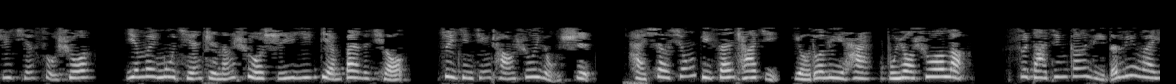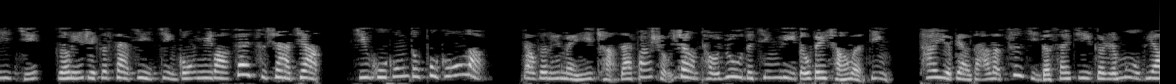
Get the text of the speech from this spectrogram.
之前所说，因为目前只能说十一点半的球，最近经常说勇士、海啸兄弟三叉戟有多厉害，不用说了。四大金刚里的另外一集，格林这个赛季进攻欲望再次下降，几乎攻都不攻了。但格林每一场在防守上投入的精力都非常稳定。他也表达了自己的赛季个人目标，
